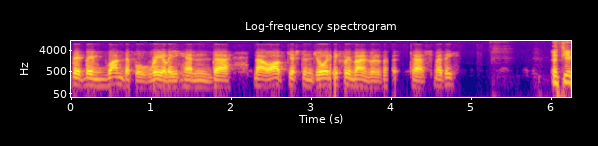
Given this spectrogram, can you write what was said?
they've been wonderful, really, and uh, no, I've just enjoyed every moment of it, uh, Smithy if you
